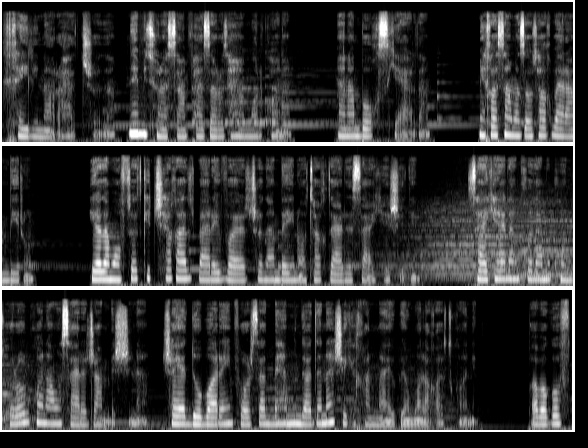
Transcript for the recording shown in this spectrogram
خیلی ناراحت شدم. نمی‌تونستم فضا رو تحمل کنم. منم بغض کردم. می‌خواستم از اتاق برم بیرون. یادم افتاد که چقدر برای وارد شدن به این اتاق درد سر کشیدیم. سعی کردم خودم رو کنترل کنم و سر جان بشینم. شاید دوباره این فرصت بهمون به داده نشه که خانم ایوبی رو ملاقات کنیم. بابا گفت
